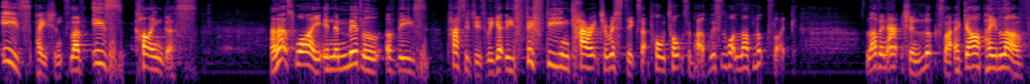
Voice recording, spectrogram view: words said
is patience. Love is kindness. And that's why, in the middle of these passages, we get these 15 characteristics that Paul talks about. This is what love looks like. Love in action looks like agape love,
